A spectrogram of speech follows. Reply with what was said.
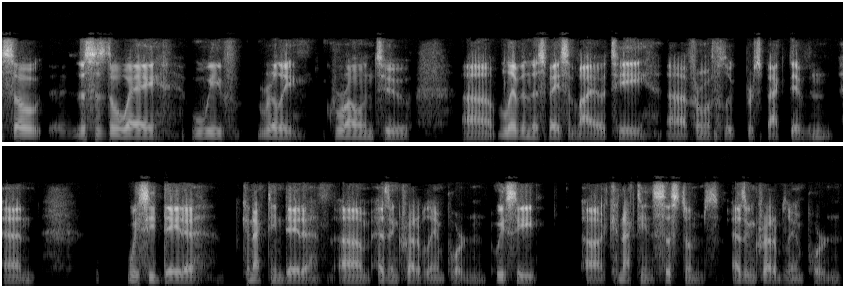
so this is the way we've really grown to uh, live in the space of IoT uh, from a Fluke perspective, and, and we see data, connecting data um, as incredibly important. We see uh, connecting systems as incredibly important,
